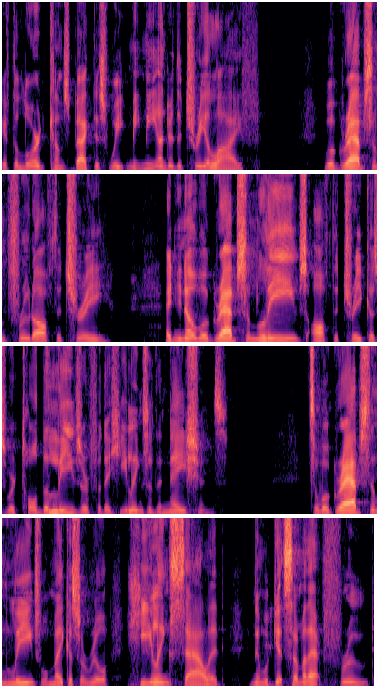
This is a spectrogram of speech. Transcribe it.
if the Lord comes back this week, meet me under the tree of life. We'll grab some fruit off the tree. And you know, we'll grab some leaves off the tree because we're told the leaves are for the healings of the nations. So we'll grab some leaves, we'll make us a real healing salad, and then we'll get some of that fruit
